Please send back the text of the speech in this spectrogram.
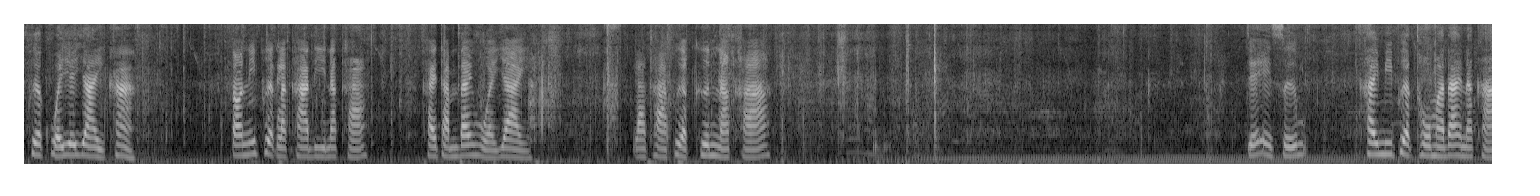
เผือกหัวใหญ่ๆค่ะ ตอนนี้เผือกราคาดีนะคะ ใครทำได้หัวใหญ่ ราคาเผือกขึ้นนะคะ เจ๊เอซื้อ ใครมีเผือกโทรมาได้นะคะ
